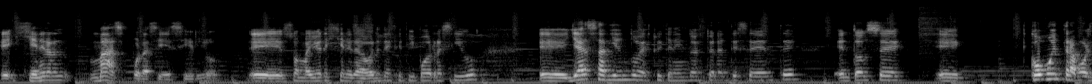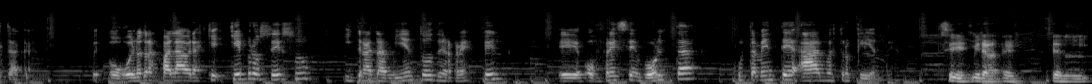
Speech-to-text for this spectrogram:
eh, generan más, por así decirlo, eh, son mayores generadores de este tipo de residuos. Eh, ya sabiendo esto y teniendo esto en antecedente, entonces, ¿cómo entra Volta acá? o, en otras palabras, ¿qué, proceso y tratamiento de RESPEL eh, ofrece Volta justamente a nuestros clientes? Sí, mira, el,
